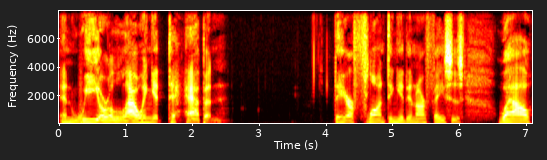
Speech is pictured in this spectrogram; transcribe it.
And we are allowing it to happen. They are flaunting it in our faces, while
